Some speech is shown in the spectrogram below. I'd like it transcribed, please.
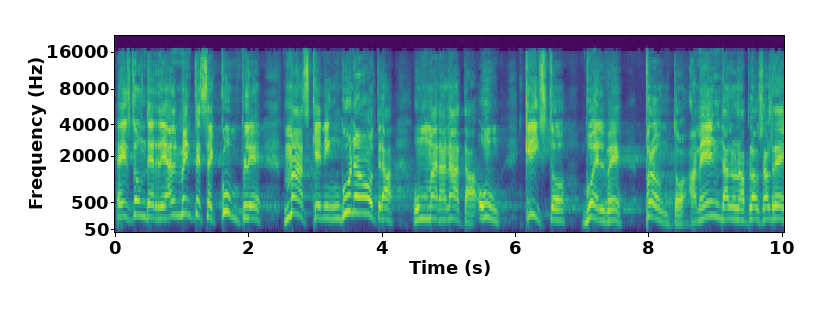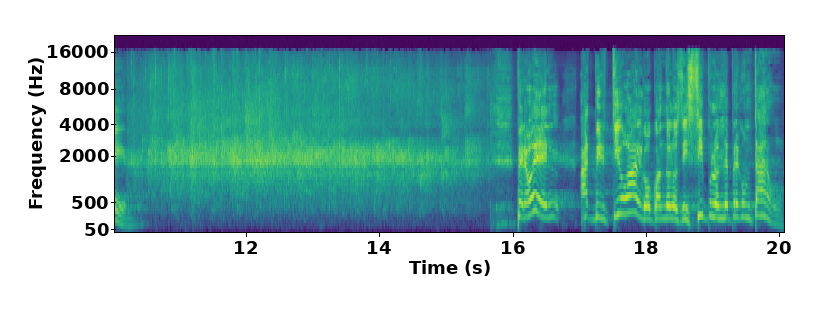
es donde realmente se cumple más que ninguna otra un maranata, un Cristo vuelve pronto. Amén. Dale un aplauso al rey. Pero él advirtió algo cuando los discípulos le preguntaron.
